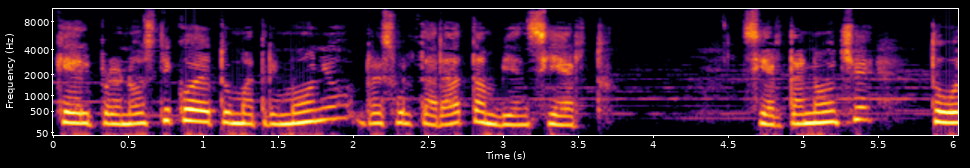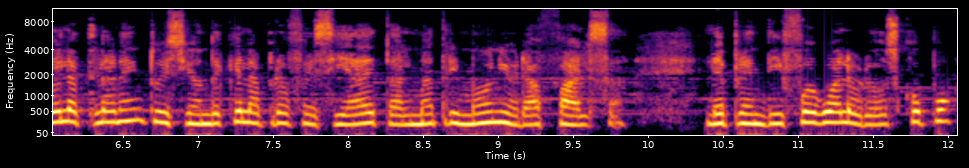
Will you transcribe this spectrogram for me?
que el pronóstico de tu matrimonio resultará también cierto. Cierta noche tuve la clara intuición de que la profecía de tal matrimonio era falsa, le prendí fuego al horóscopo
